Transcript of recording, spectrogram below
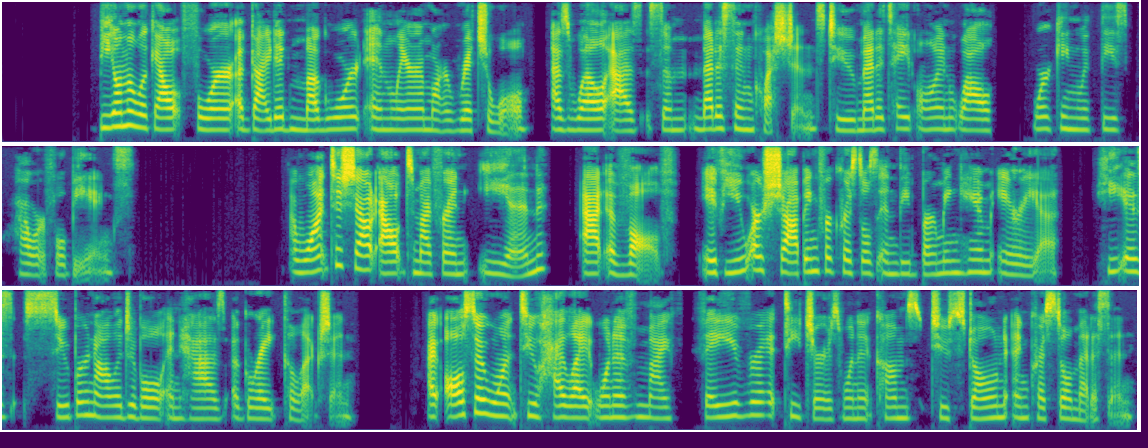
be on the lookout for a guided mugwort and Larimar ritual, as well as some medicine questions to meditate on while working with these powerful beings. I want to shout out to my friend Ian at Evolve. If you are shopping for crystals in the Birmingham area, he is super knowledgeable and has a great collection. I also want to highlight one of my favorite teachers when it comes to stone and crystal medicine.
